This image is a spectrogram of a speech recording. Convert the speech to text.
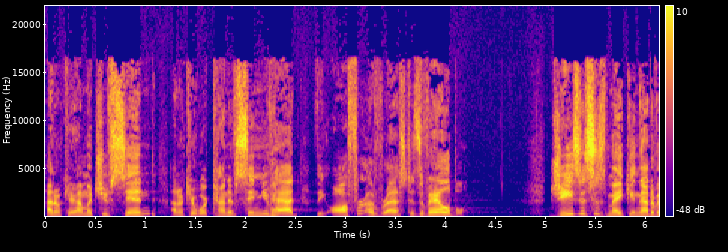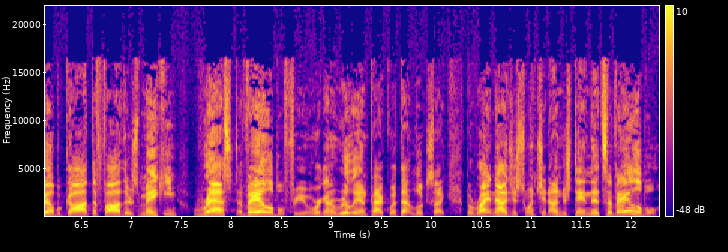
I don't care how much you've sinned, I don't care what kind of sin you've had, the offer of rest is available. Jesus is making that available. God the Father is making rest available for you. And we're going to really unpack what that looks like. But right now, I just want you to understand that it's available.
